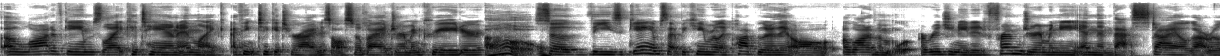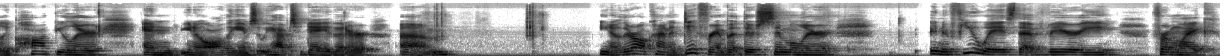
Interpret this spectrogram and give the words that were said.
a lot of games like Catan and like I think Ticket to Ride is also by a German creator. oh, So these games that became really popular, they all a lot of them originated from Germany, and then that style got really popular, and you know all the games that we have today that are, um, you know, they're all kind of different, but they're similar in a few ways that vary from like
